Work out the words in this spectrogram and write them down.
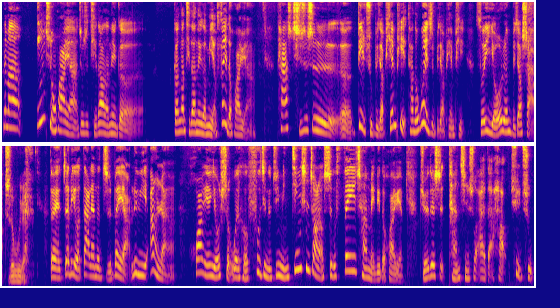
那么英雄花园啊，就是提到的那个，刚刚提到那个免费的花园啊。它其实是呃地处比较偏僻，它的位置比较偏僻，所以游人比较少。植物园，对，这里有大量的植被啊，绿意盎然啊。花园有守卫和附近的居民精心照料，是个非常美丽的花园，绝对是谈情说爱的好去处。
